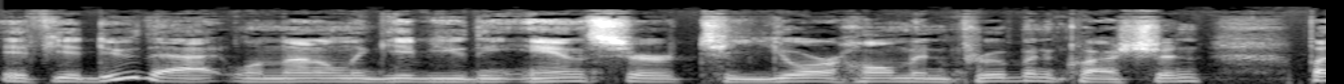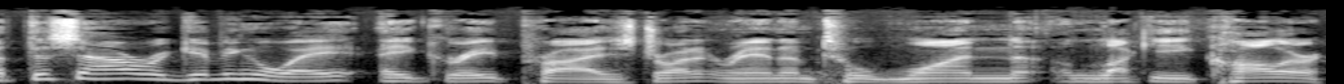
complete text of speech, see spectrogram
if you do that, we'll not only give you the answer to your home improvement question, but this hour we're giving away a great prize drawn at random to one lucky caller.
